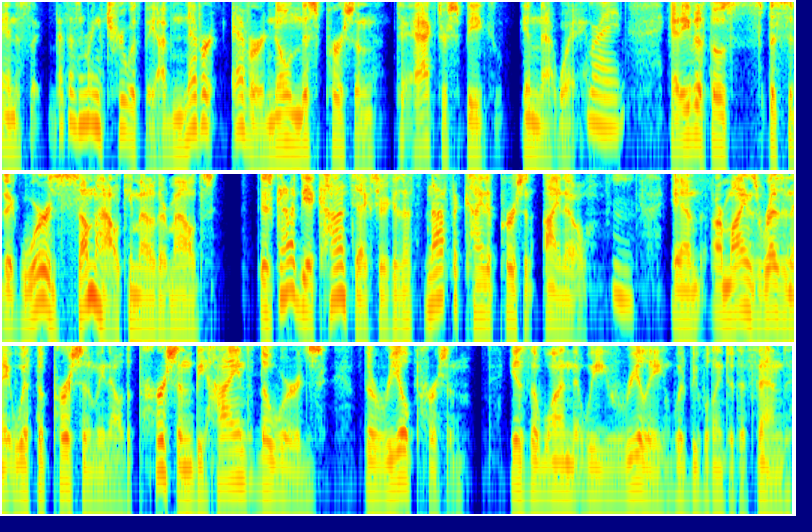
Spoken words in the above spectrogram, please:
and it's like, that doesn't ring true with me. I've never, ever known this person to act or speak in that way. Right. And even if those specific words somehow came out of their mouths, there's got to be a context here because that's not the kind of person I know. Hmm. And our minds resonate with the person we know. The person behind the words, the real person, is the one that we really would be willing to defend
